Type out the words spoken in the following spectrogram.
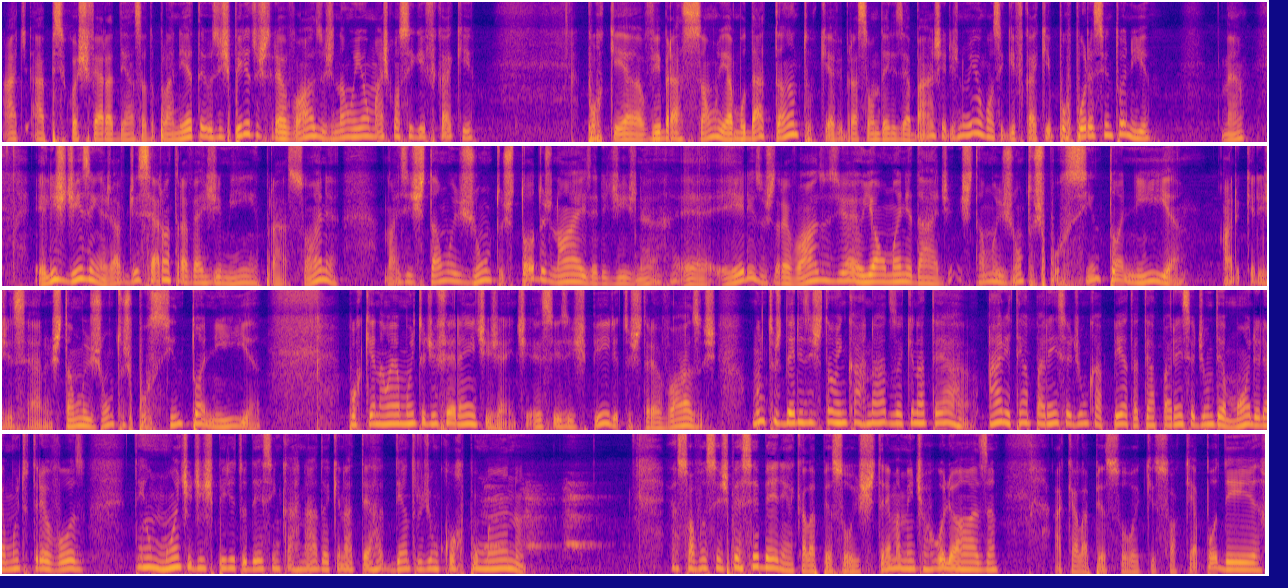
a, a psicosfera densa do planeta e os espíritos trevosos não iam mais conseguir ficar aqui. Porque a vibração ia mudar tanto que a vibração deles é baixa, eles não iam conseguir ficar aqui por pura sintonia. Né? Eles dizem, já disseram através de mim para a Sônia, nós estamos juntos, todos nós, ele diz, né? É, eles, os trevosos e a, e a humanidade, estamos juntos por sintonia. Olha o que eles disseram. Estamos juntos por sintonia. Porque não é muito diferente, gente. Esses espíritos trevosos, muitos deles estão encarnados aqui na Terra. Ah, ele tem a aparência de um capeta, tem a aparência de um demônio, ele é muito trevoso. Tem um monte de espírito desse encarnado aqui na Terra dentro de um corpo humano. É só vocês perceberem aquela pessoa extremamente orgulhosa, aquela pessoa que só quer poder,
